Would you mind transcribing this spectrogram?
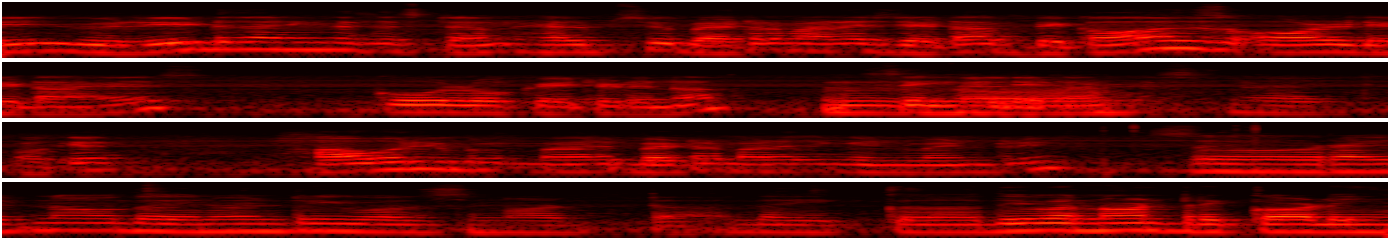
Re- redesigning the system helps you better manage data because all data is co-located in a single database. right Okay. How are you better managing inventory? so right now the inventory was not uh, like uh, they were not recording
